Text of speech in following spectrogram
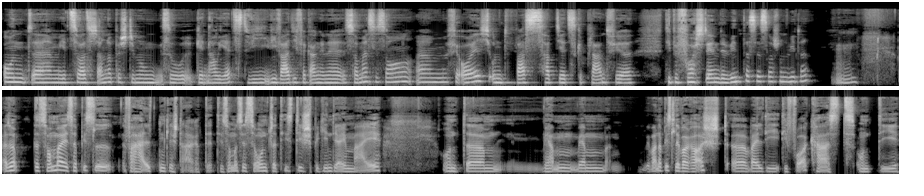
Und ähm, jetzt so als Standortbestimmung, so genau jetzt, wie, wie war die vergangene Sommersaison ähm, für euch und was habt ihr jetzt geplant für die bevorstehende Wintersaison schon wieder? Mhm. Also der Sommer ist ein bisschen verhalten gestartet. Die Sommersaison statistisch beginnt ja im Mai und ähm, wir haben, wir haben, wir waren ein bisschen überrascht, äh, weil die die Forecasts und die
